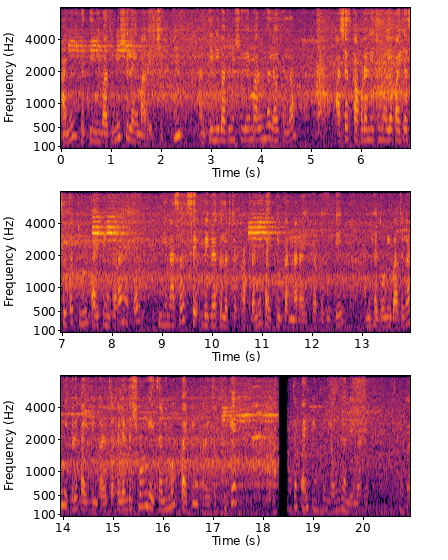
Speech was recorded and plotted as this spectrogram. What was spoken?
आणि त्या तिन्ही बाजूनी शिलाई मारायची. आणि तिन्ही बाजूनी शिलाई मारून झाल्यावर त्याला अशाच कापडाने तुम्हाला पाहिजे असेल तर तुम्ही पायपिंग करा. नाहीतर मी असं से वेगळ्या कलरच्या कापडाने पायपिंग करणार आहे. का इथे आणि ह्या दोन्ही बाजूला आणि इकडे पायपिंग करायचं. पहिल्यांदा शिवून घ्यायचं आणि मग पायपिंग करायचं. ठीक आहे? माझं पायपिंग पण लावून झालेलं आहे. बघा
